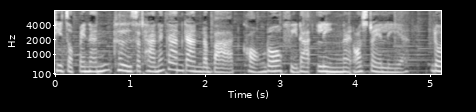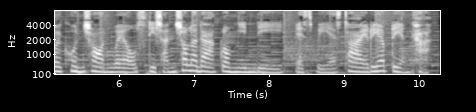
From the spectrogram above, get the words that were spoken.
ที่จบไปนั้นคือสถานการณ์การระบาดของโรคฝีดาดลิงในออสเตรเลีย โดยคุณชอนเวลส์ ดิฉันชลดากรมยินดี SBS ไทยเรียบเรียงค่ะ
